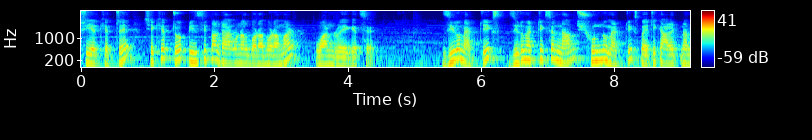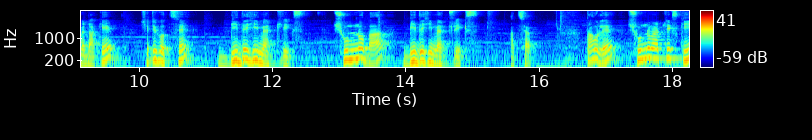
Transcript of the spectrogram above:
থ্রি এর ক্ষেত্রে। সেক্ষেত্রেও প্রিন্সিপাল ডায়াগোনাল বরাবর আমার ওয়ান রয়ে গেছে। জিরো ম্যাট্রিক্স জিরো ম্যাট্রিক্সের নাম শূন্য ম্যাট্রিক্স বা এটিকে আরেক নামে ডাকে। সেটি হচ্ছে বিদেহী ম্যাট্রিক্স শূন্য বা বিদেহী ম্যাট্রিক্স আচ্ছা তাহলে শূন্য ম্যাট্রিক্স কি?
